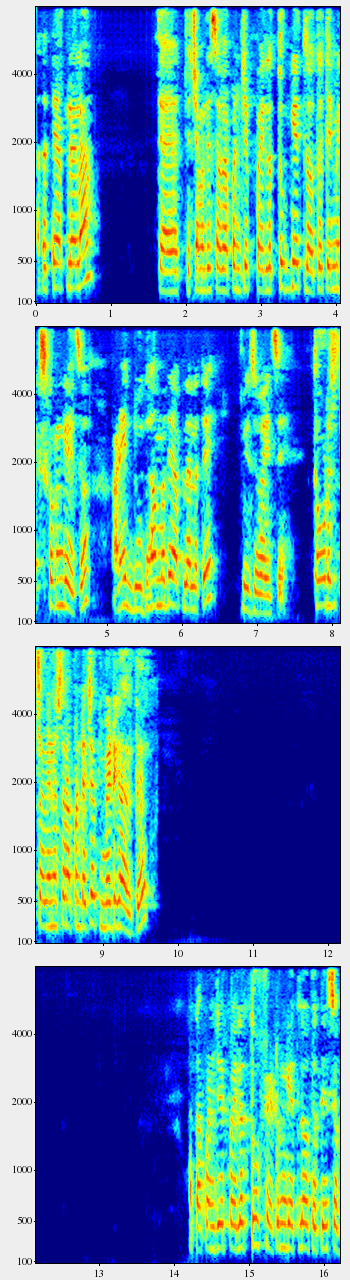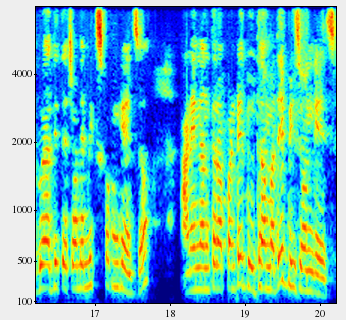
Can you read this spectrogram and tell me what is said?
आता ते आपल्याला त्या त्याच्यामध्ये सगळं आपण जे पहिलं तूप घेतलं होतं ते मिक्स करून घ्यायचं आणि दुधामध्ये आपल्याला ते भिजवायचे थोडस चवीनुसार आपण त्याच्यात मीठ घालतोय. आता आपण जे पहिलं तूप फेटून घेतलं होतं ते सगळं आधी त्याच्यामध्ये मिक्स करून घ्यायचं आणि नंतर आपण ते दुधामध्ये भिजवून घ्यायचं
